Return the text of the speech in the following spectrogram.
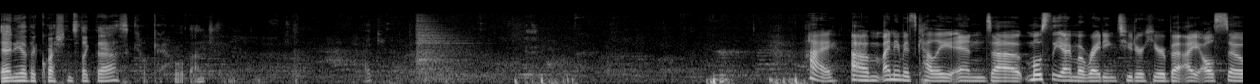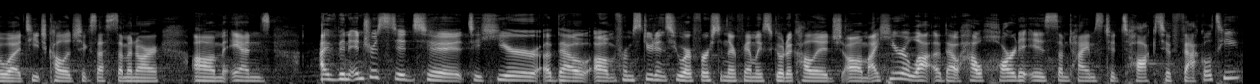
Any other questions I'd like to ask? Okay, hold on. Hi, um, my name is Kelly, and uh, mostly I'm a writing tutor here, but I also uh, teach college success seminar. Um, and I've been interested to, to hear about um, from students who are first in their families to go to college. Um, I hear a lot about how hard it is sometimes to talk to faculty.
